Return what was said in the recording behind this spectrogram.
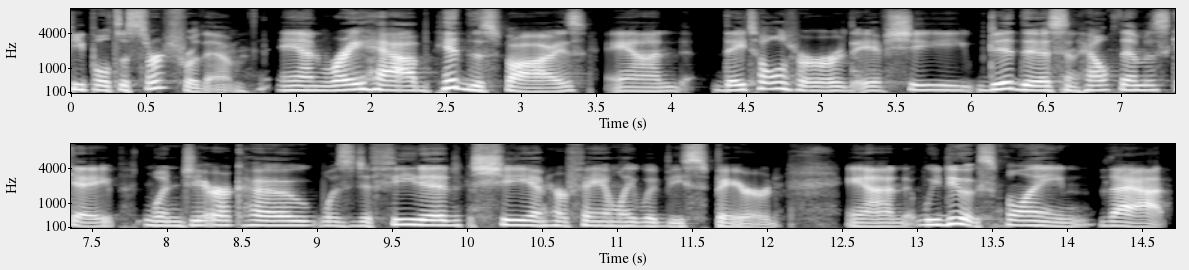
people to search for them. And Rahab hid the spies and they told her if she did this and helped them escape, when Jericho was defeated, she and her family would be spared. And we do explain that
